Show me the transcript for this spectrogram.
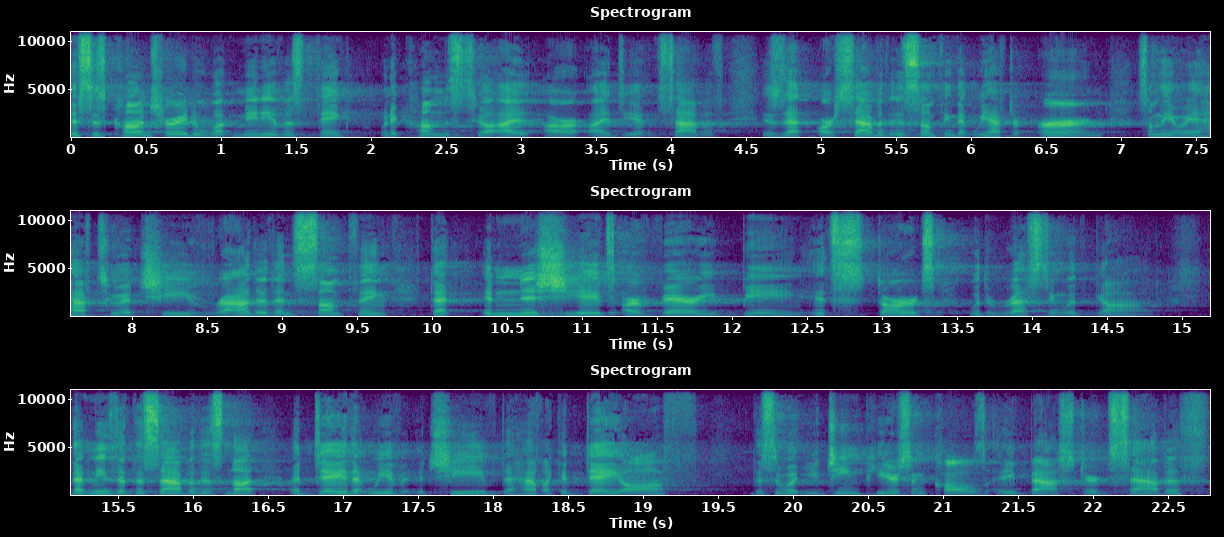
This is contrary to what many of us think when it comes to our idea of Sabbath, is that our Sabbath is something that we have to earn, something that we have to achieve, rather than something that initiates our very being. It starts with resting with God. That means that the Sabbath is not a day that we have achieved to have like a day off. This is what Eugene Peterson calls a bastard Sabbath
